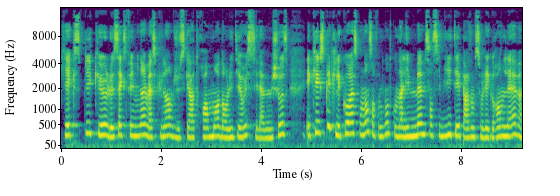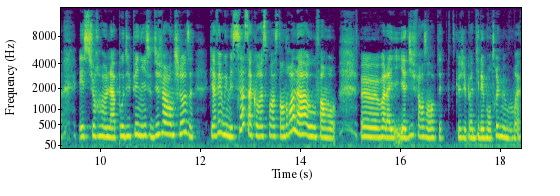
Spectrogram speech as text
qui expliquent que le sexe féminin et masculin jusqu'à 3 mois dans l'utérus, c'est la même chose, et qui expliquent les correspondances en fin de compte qu'on a les mêmes sensibilités, par exemple sur les grandes lèvres et sur euh, la peau du pénis, ou différentes choses, qui avaient, oui, mais ça, ça correspond à cet endroit-là, ou enfin bon, euh, voilà, il y a différents endroits, peut-être que j'ai pas dit les bons trucs, mais bon, bref,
